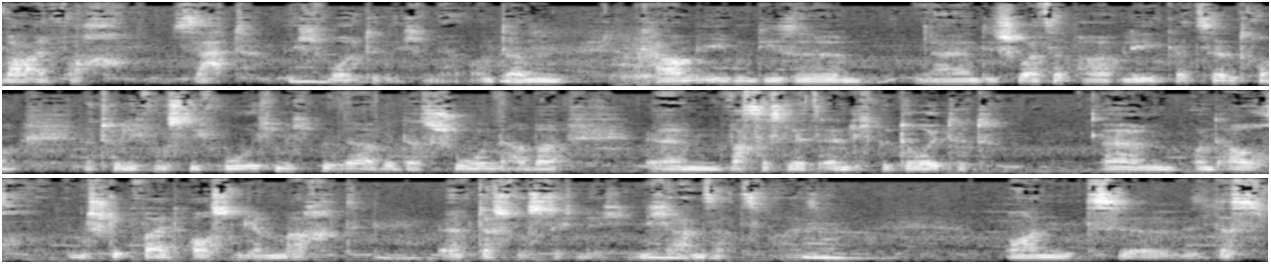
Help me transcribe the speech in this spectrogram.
war einfach satt. Ich mhm. wollte nicht mehr. Und dann kam eben diese, naja, die Schweizer Paraplegikerzentrum. Natürlich wusste ich, wo ich mich bewerbe, das schon, aber ähm, was das letztendlich bedeutet ähm, und auch ein Stück weit aus mir macht, mhm. äh, das wusste ich nicht, nicht mhm. ansatzweise. Mhm. Und äh, das,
